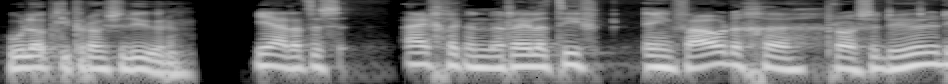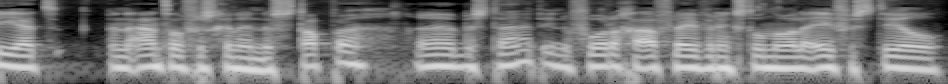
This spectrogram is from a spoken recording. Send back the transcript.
Hoe loopt die procedure? Ja, dat is eigenlijk een relatief eenvoudige procedure die uit een aantal verschillende stappen uh, bestaat. In de vorige aflevering stonden we al even stil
